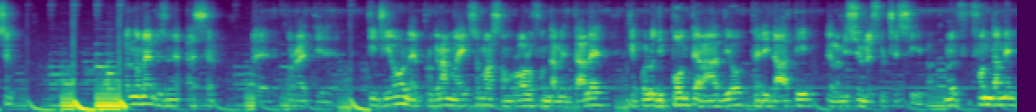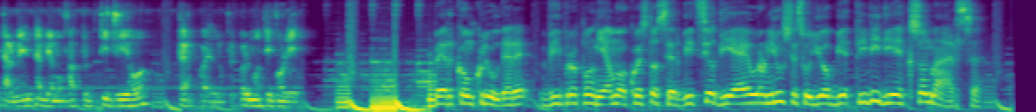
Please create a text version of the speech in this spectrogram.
secondo me bisogna essere corretti. TGO nel programma ExoMars ha un ruolo fondamentale che è quello di ponte radio per i dati della missione successiva. Noi fondamentalmente abbiamo fatto il TGO per quello, per quel motivo lì. Per concludere, vi proponiamo questo servizio di Euronews sugli obiettivi di ExoMars.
